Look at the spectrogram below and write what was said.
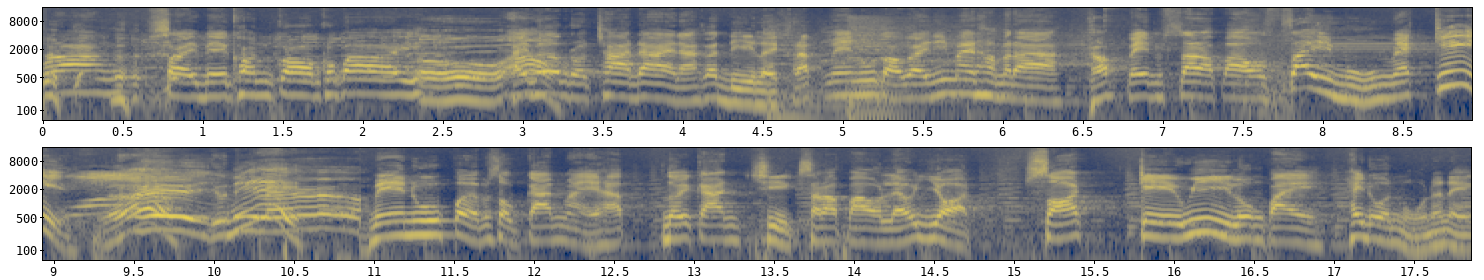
ฝรั่งใส่เบคอนกรอบเข้าไปโอ้ให้อ้าวเพิ่มรสชาติได้นะก็ดีเลยครับ เมนูต่อไปนี่ไม่ธรรมดาครับ เป็นซาลาเปาไส้หมูแม็กกี้เฮ้ยอยู่นี่แล้ว เมนูเปิดประสบการณ์ใหม่ครับ โดยการฉีกซาลาเปาแล้วหยอดซอส เกวี่ลงไปให้โดนหมูนั่นเอง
